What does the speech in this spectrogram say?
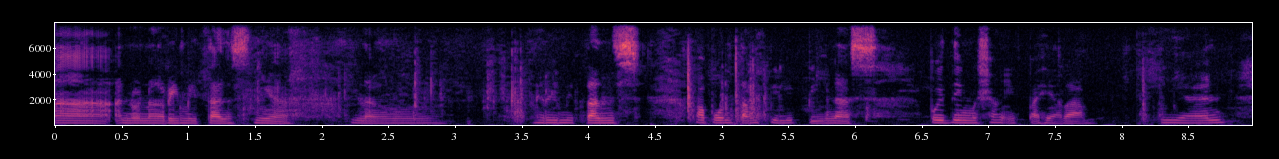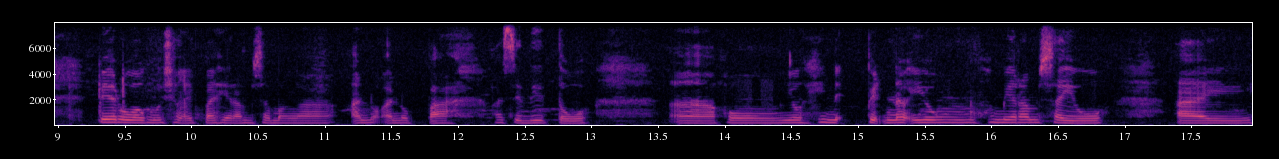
uh, ano ng remittance niya. ng remittance papuntang Pilipinas. Pwede mo siyang ipahiram. Yan. Pero wag mo siyang ipahiram sa mga ano-ano pa. Kasi dito, ah, kung yung, yung humiram sa'yo ay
